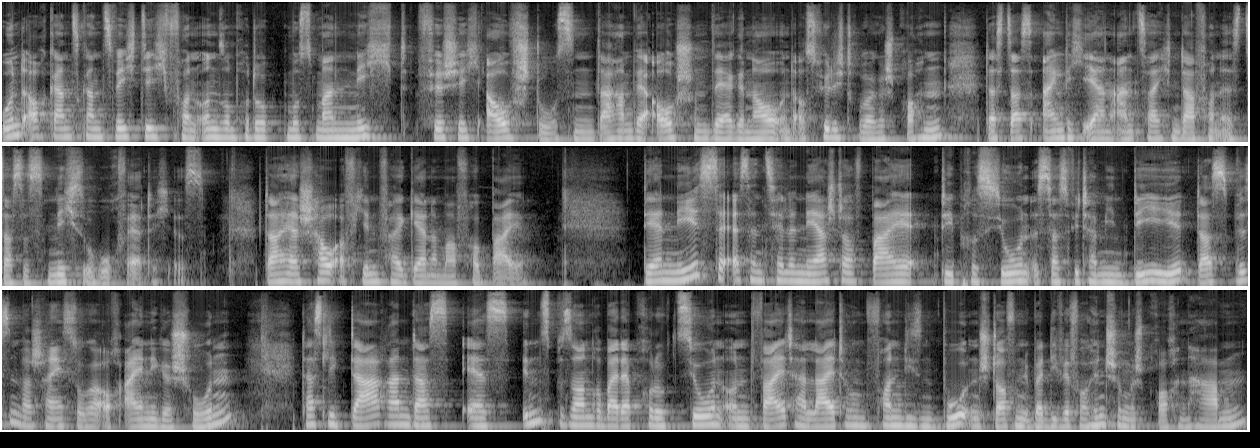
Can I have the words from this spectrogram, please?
Und auch ganz, ganz wichtig, von unserem Produkt muss man nicht fischig aufstoßen. Da haben wir auch schon sehr genau und ausführlich drüber gesprochen, dass das eigentlich eher ein Anzeichen davon ist, dass es nicht so hochwertig ist. Daher schau auf jeden Fall gerne mal vorbei. Der nächste essentielle Nährstoff bei Depression ist das Vitamin D. Das wissen wahrscheinlich sogar auch einige schon. Das liegt daran, dass es insbesondere bei der Produktion und Weiterleitung von diesen Botenstoffen, über die wir vorhin schon gesprochen haben,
